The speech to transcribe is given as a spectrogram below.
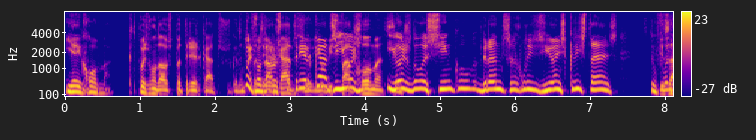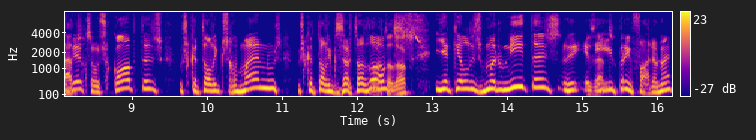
e em Roma. Que depois vão dar os patriarcados, os grandes Depois vão dar os patriarcados patriarcados e, o, e, o e, hoje, de Roma. e sim. hoje dão as cinco grandes religiões cristãs. Se tu fores ver, que são os coptas, os católicos romanos, os católicos ortodoxos, Ortodoxos. e aqueles maronitas e, Exato. e por aí fora, não é?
